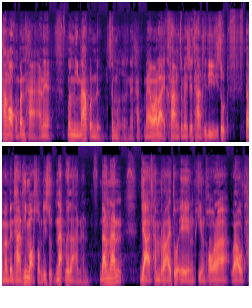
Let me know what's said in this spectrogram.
ทางออกของปัญหาเนี่ยมันมีมากกว่าหนึ่งเสมอนะครับแม้ว่าหลายครั้งจะไม่ใช่ทางที่ดีที่สุด แต่มันเป็นทางที่เหมาะสมที่สุดณเวลานั้น ดังนั้นอย่าทำร้ายตัวเอง เพียงเพราะว่าเราท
